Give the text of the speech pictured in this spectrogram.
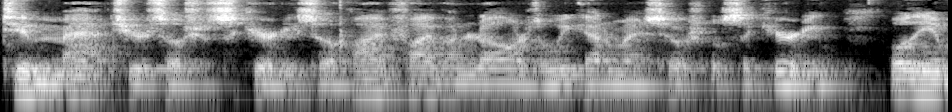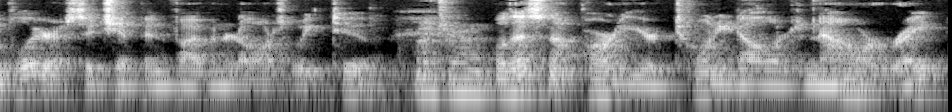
to match your Social Security. So if I have five hundred dollars a week out of my Social Security, well, the employer has to chip in five hundred dollars a week too. That's right. Well, that's not part of your twenty dollars an hour, right?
